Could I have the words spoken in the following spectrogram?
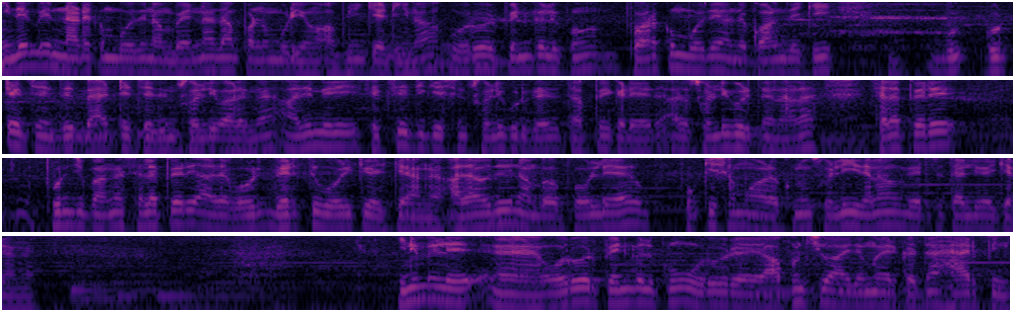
இதேமாரி நடக்கும்போது நம்ம என்ன தான் பண்ண முடியும் அப்படின்னு கேட்டிங்கன்னா ஒரு ஒரு பெண்களுக்கும் பிறக்கும் போதே அந்த குழந்தைக்கு குட் டச் எது பேட் டச் எதுன்னு சொல்லி வளருங்க அதேமாரி செக்ஸ் எஜுகேஷன் சொல்லி கொடுக்குறது தப்பே கிடையாது. அதை சொல்லி கொடுத்ததுனால சில பேர் புரிஞ்சுப்பாங்க. சில பேர் அதை ஒரு வெறுத்து ஒதுக்கி வைக்கிறாங்க. அதாவது நம்ம பிள்ளைய பொக்கிஷமாக வளர்க்கணும்னு சொல்லி இதெல்லாம் வெறுத்து தள்ளி வைக்கிறாங்க. இனிமேல் ஒரு ஒரு பெண்களுக்கும் ஒரு ஒரு அஃபென்சிவ் ஆயுதமாக இருக்கிறது தான் ஹேர் பின்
